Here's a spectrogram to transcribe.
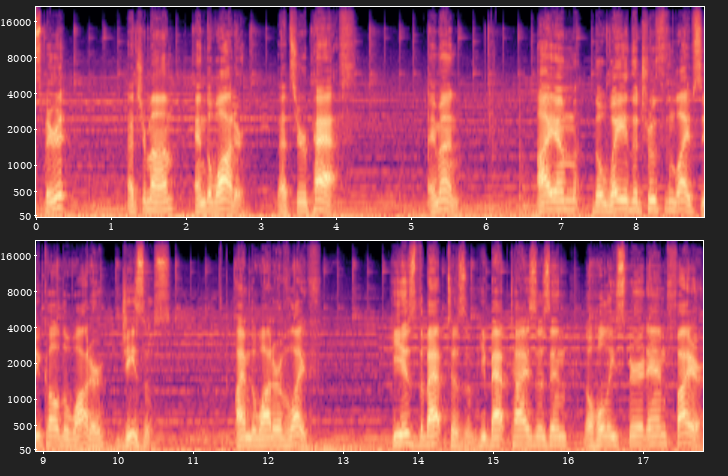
Spirit. That's your mom. And the water. That's your path. Amen. I am the way, the truth, and life. So you call the water Jesus. I am the water of life. He is the baptism. He baptizes in the Holy Spirit and fire.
